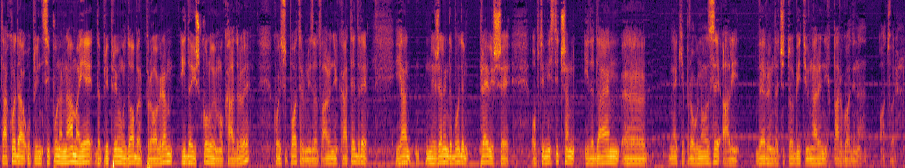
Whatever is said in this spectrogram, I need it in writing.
tako da u principu na nama je da pripremimo dobar program i da iškolujemo kadrove koji su potrebni za otvaranje katedre ja ne želim da budem previše optimističan i da dajem e, neke prognoze, ali verujem da će to biti u narednih par godina otvoreno.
